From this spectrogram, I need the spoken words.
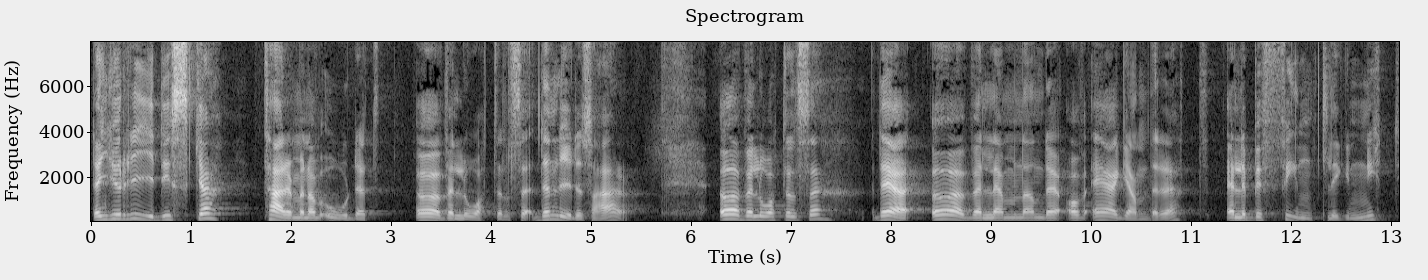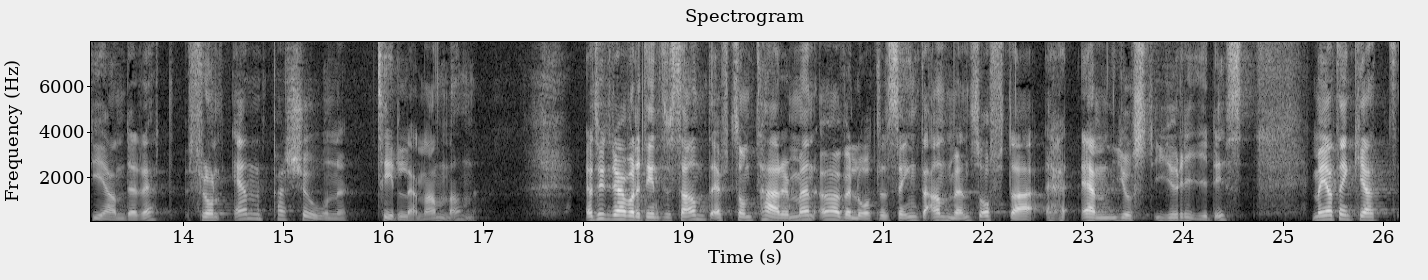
den juridiska termen av ordet överlåtelse, den lyder så här. Överlåtelse, det är överlämnande av äganderätt eller befintlig nyttjanderätt från en person till en annan. Jag tyckte det här var lite intressant eftersom termen överlåtelse inte används så ofta än just juridiskt. Men jag tänker att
